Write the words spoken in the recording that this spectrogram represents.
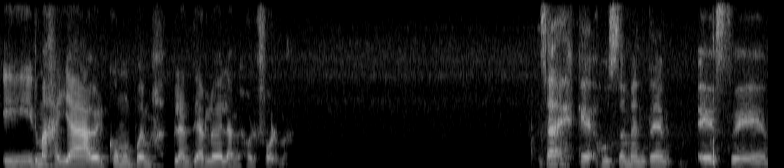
y ir más allá a ver cómo podemos plantearlo de la mejor forma. Sabes que justamente este,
